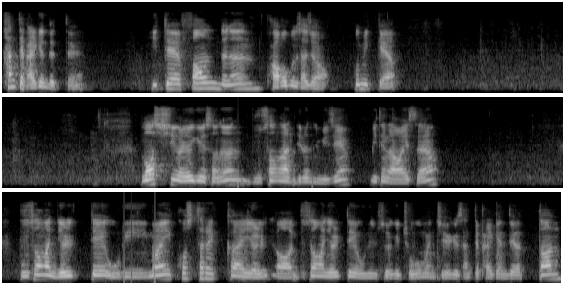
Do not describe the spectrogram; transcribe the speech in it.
한때 발견됐대. 이때 found는 과거분사죠. 꾸밀게요. 러쉬가 여기에서는 무성한 이런 의미지. 밑에 나와 있어요. 무성한 열대 우림의 코스타리카의 열, 어, 무성한 열대 우림 속의 조그만 지역에서 한때 발견되었던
